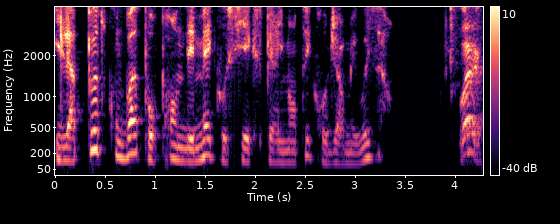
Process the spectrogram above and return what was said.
il a peu de combats pour prendre des mecs aussi expérimentés que Roger Mayweather. Ouais,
